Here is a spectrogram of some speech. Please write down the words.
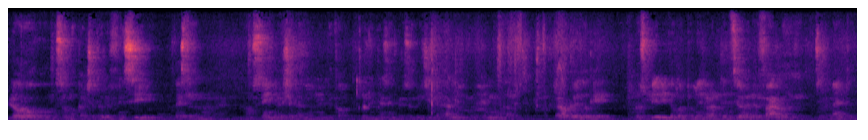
Loro sono calciatori offensivi, questo non, non sempre ce l'hanno nelle corde, bisogna sempre sollecitarli in qualche modo, però credo che lo spirito, quantomeno l'attenzione per farlo, ce la mettono.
